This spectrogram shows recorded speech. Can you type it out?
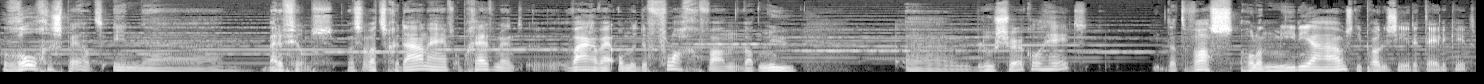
rol gespeeld in, eh, bij de films. Wat ze, wat ze gedaan heeft, op een gegeven moment eh, waren wij onder de vlag van wat nu Blue Circle heet. Dat was Holland Media House, die produceerde Telekid.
